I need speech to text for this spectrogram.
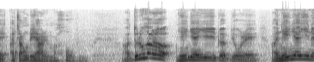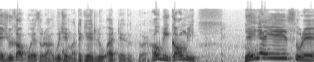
တဲ့အကြောင်းတရားတွေမဟုတ်ဘူးအာသူတို့ကတော့ငင်းငယ်ရေးအတွက်ပြောတယ်အာငင်းငယ်ရေးနဲ့ရွေးကောက်ပွဲဆိုတာအခုချိန်မှာတကယ်လိုအပ်တယ်လို့ပြောတယ်ဟုတ်ပြီကောင်းပြီငင်းငယ်ရေးဆိုတဲ့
